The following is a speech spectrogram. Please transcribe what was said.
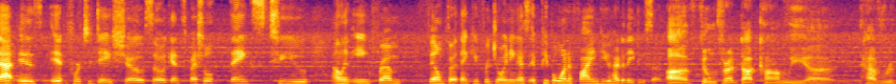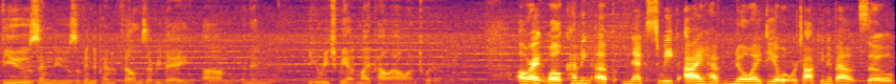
that is it for today's show. So again, special thanks to you, Alan Ng from Film Threat. Thank you for joining us. If people want to find you, how do they do so? Uh, filmthreat.com. We uh, have reviews and news of independent films every day, um, and then you can reach me at mypal on Twitter. All right. Well, coming up next week, I have no idea what we're talking about, so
